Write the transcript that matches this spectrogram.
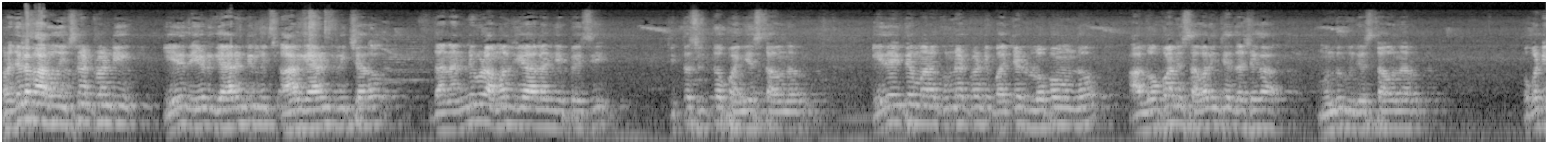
ప్రజలకు ఆ రోజు ఇచ్చినటువంటి ఏది ఏడు గ్యారంటీలు ఆరు గ్యారంటీలు ఇచ్చారో దాన్ని అన్ని కూడా అమలు చేయాలని చెప్పేసి చిత్తశుద్ధితో పనిచేస్తూ ఉన్నారు. ఏదైతే మనకు ఉన్నటువంటి బడ్జెట్ లోపం ఉందో ఆ లోపాన్ని సవరించే దశగా ముందుకు చేస్తూ ఉన్నారు. ఒకటి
